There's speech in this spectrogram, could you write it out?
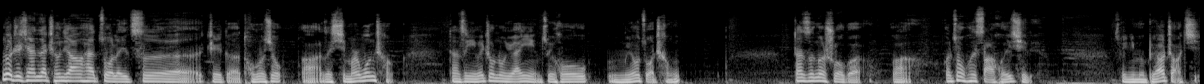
我之前在城墙还做了一次这个脱口秀啊，在西门瓮城，但是因为种种原因，最后没有做成。但是我说过啊，我总会杀回去的，所以你们不要着急。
